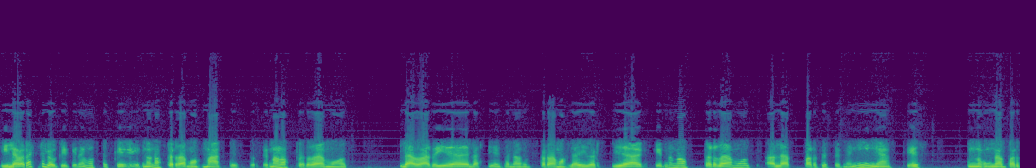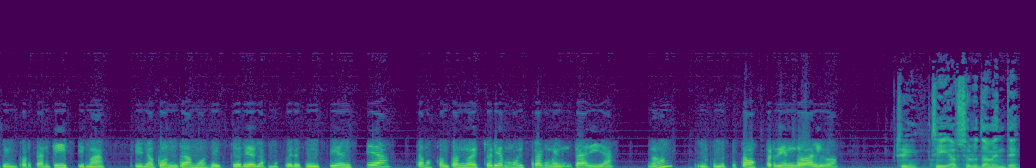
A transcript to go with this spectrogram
Y la verdad es que lo que queremos es que no nos perdamos más esto, que no nos perdamos la variedad de la ciencia, no nos perdamos la diversidad, que no nos perdamos a la parte femenina, que es una parte importantísima. Si no contamos la historia de las mujeres en ciencia, estamos contando una historia muy fragmentaria, ¿no? Nos estamos perdiendo algo. Sí, sí, absolutamente.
